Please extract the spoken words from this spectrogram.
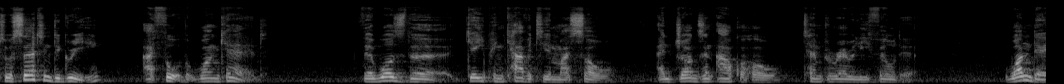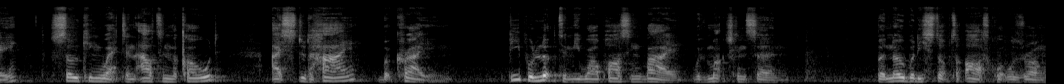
To a certain degree, I thought that one cared. There was the gaping cavity in my soul, and drugs and alcohol temporarily filled it. One day, soaking wet and out in the cold, I stood high but crying. People looked at me while passing by with much concern, but nobody stopped to ask what was wrong.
